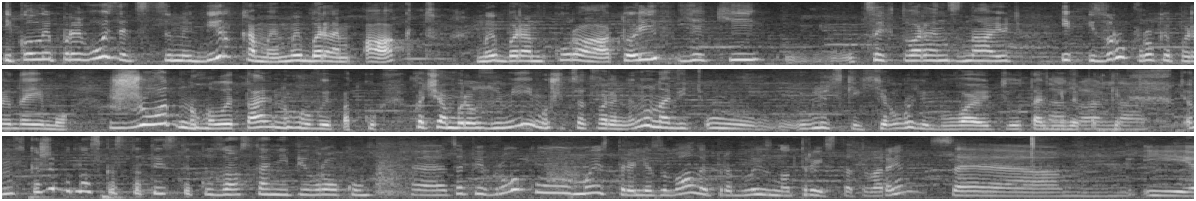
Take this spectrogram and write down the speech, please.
І коли привозять з цими бірками, ми беремо акт, ми беремо кураторів, які цих тварин знають. І із рук в руки передаємо жодного летального випадку. Хоча ми розуміємо, що це тварини. Ну навіть у людських хірургів бувають летальні На жаль, випадки. да. Ну скажи, будь ласка, статистику за останні півроку. Е, За півроку ми стерилізували приблизно 300 тварин. Це і,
